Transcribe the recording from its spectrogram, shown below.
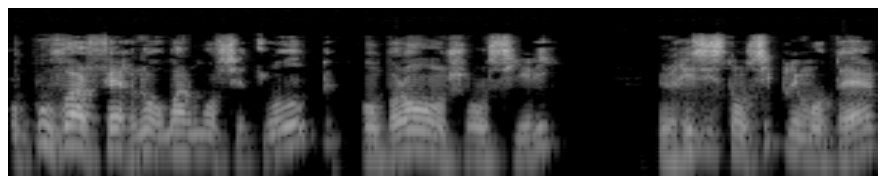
Pour pouvoir faire normalement cette lampe, on branche en série une résistance supplémentaire,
